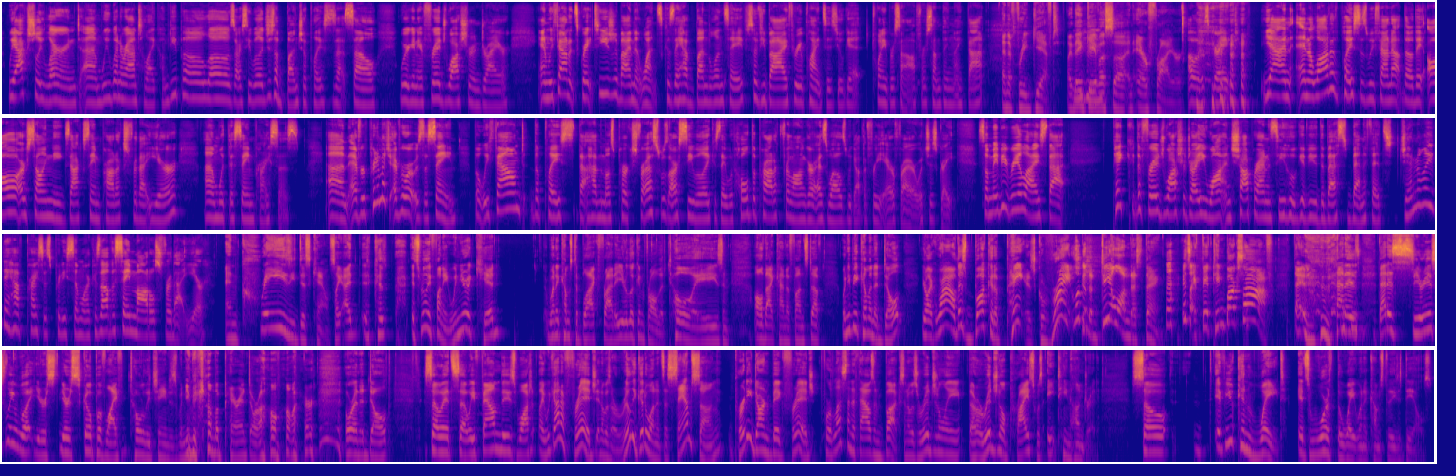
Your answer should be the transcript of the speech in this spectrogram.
we actually learned. Um, we went around to like Home Depot, Lowe's, RC Willey, just a bunch of places that sell. We are getting a fridge, washer, and dryer, and we found it's great to usually buy them at once because they have bundle and save. So if you buy three appliances, you'll get twenty percent off or something like that. And a free gift. Like they gave us uh, an air fryer. Oh, it was great. yeah, and and a lot of places we found out though they all are selling the exact same products for that year, um, with the same prices. Um, every pretty much everywhere it was the same, but we found the place that had the most perks for us was RC Willey because they would hold the product for longer as well as we got the free air fryer, which is great. So maybe realize that pick the fridge, washer, dryer you want and shop around and see who'll give you the best benefits. Generally, they have prices pretty similar because they'll have the same models for that year. and crazy discounts. Like I cuz it's really funny when you're a kid when it comes to Black Friday, you're looking for all the toys and all that kind of fun stuff. When you become an adult, you're like, "Wow, this bucket of paint is great. Look at the deal on this thing. It's like 15 bucks off." that is that is seriously what your your scope of life totally changes when you become a parent or a homeowner or an adult. So it's uh, we found these wash like we got a fridge and it was a really good one. It's a Samsung, pretty darn big fridge for less than a thousand bucks, and it was originally the original price was eighteen hundred. So if you can wait, it's worth the wait when it comes to these deals.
